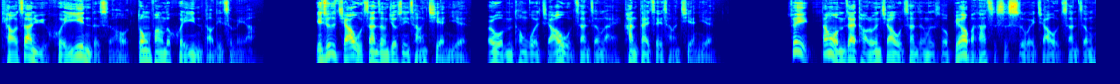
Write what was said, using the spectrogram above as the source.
挑战与回应的时候，东方的回应到底怎么样？也就是甲午战争就是一场检验，而我们通过甲午战争来看待这场检验。所以，当我们在讨论甲午战争的时候，不要把它只是视为甲午战争，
